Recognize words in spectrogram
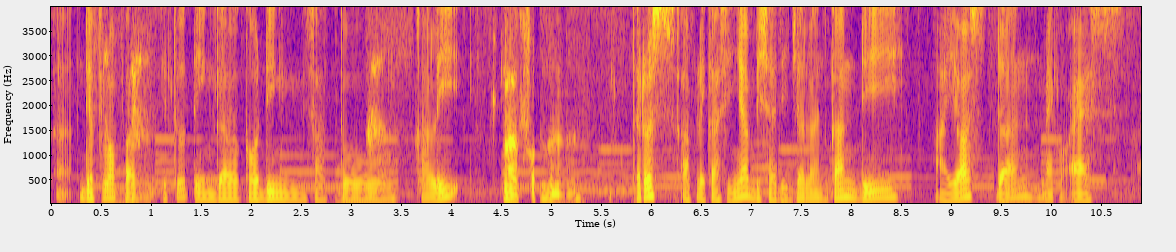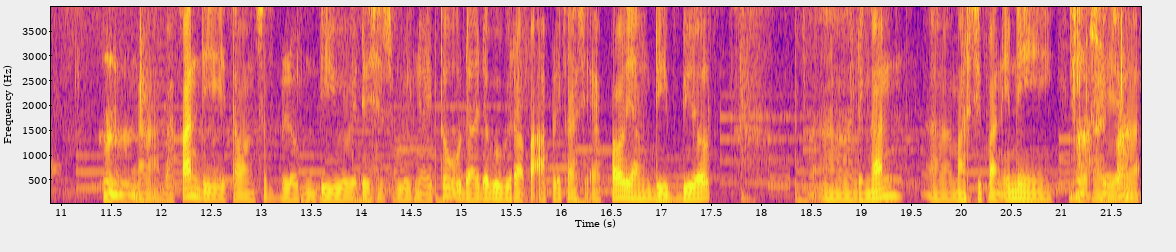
eh, developer itu tinggal coding satu kali Platform. Hmm. terus aplikasinya bisa dijalankan di iOS dan macOS. Hmm. Nah, bahkan di tahun sebelum di WWDC sebelumnya itu udah ada beberapa aplikasi Apple yang dibuild eh, dengan eh, Marzipan ini Marzipan. kayak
